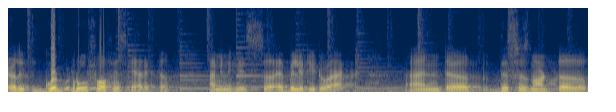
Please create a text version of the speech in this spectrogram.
a good proof of his character. I mean, his uh, ability to act. And uh, this is not a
